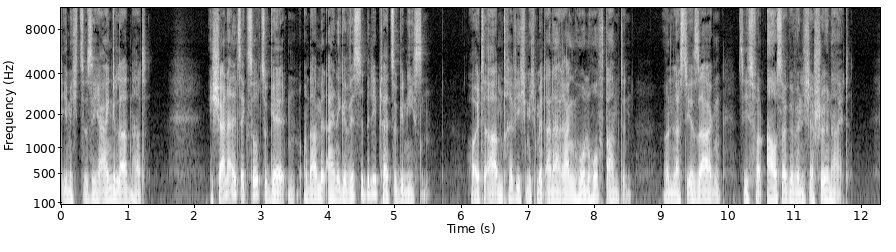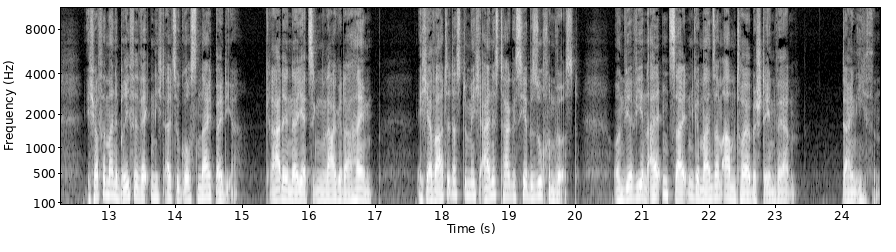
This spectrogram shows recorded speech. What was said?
die mich zu sich eingeladen hat. Ich scheine als Exot zu gelten und damit eine gewisse Beliebtheit zu genießen. Heute Abend treffe ich mich mit einer ranghohen Hofbeamtin und lass dir sagen, sie ist von außergewöhnlicher Schönheit. Ich hoffe, meine Briefe wecken nicht allzu großen Neid bei dir, gerade in der jetzigen Lage daheim, ich erwarte, dass du mich eines Tages hier besuchen wirst und wir wie in alten Zeiten gemeinsam Abenteuer bestehen werden. Dein Ethan.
